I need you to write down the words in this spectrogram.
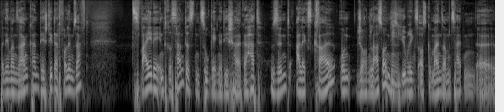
bei dem man sagen kann, der steht halt voll im Saft. Zwei der interessantesten Zugänge, die Schalke hat, sind Alex Kral und Jordan Larsson, die sich übrigens aus gemeinsamen Zeiten äh,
